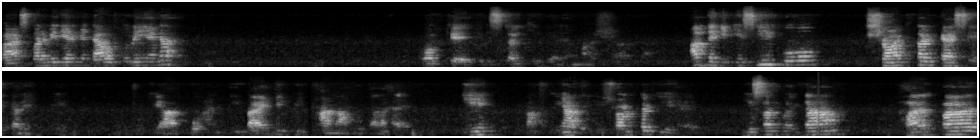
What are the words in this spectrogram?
पार्ट्स पर मिलियन में डाउट तो नहीं है ना? ओके क्रिस्टल क्लियर है, माशाल्लाह। अब देखिए, इसी को शॉर्टकट कैसे करेंगे? क्योंकि आपको एंटीबायोटिक भी खाना होता है एक यहाँ देखिए शॉर्टकट ये है। ये सब एग्ज़ाम घर पर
